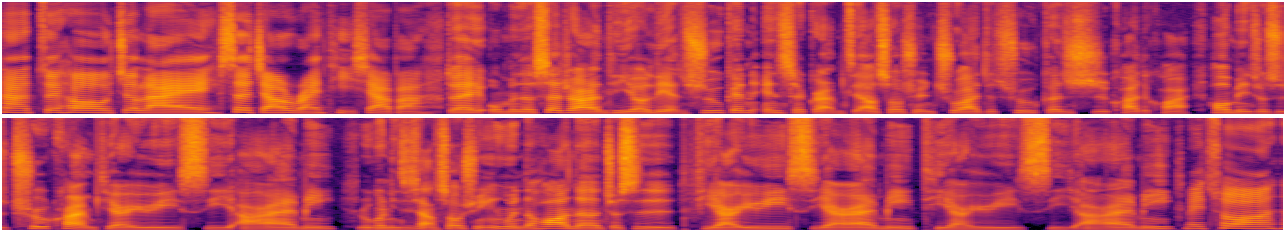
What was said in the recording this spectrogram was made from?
那最后就来社交软体一下吧。对，我们的社交软体有脸书跟 Instagram，只要搜寻 True 爱的 True 跟十块的块，后面就是 True Crime T R U E C R I M E。如果你是想搜寻英文的话呢，就是 T R U E C R I M E T R U E C R I M E。没错，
